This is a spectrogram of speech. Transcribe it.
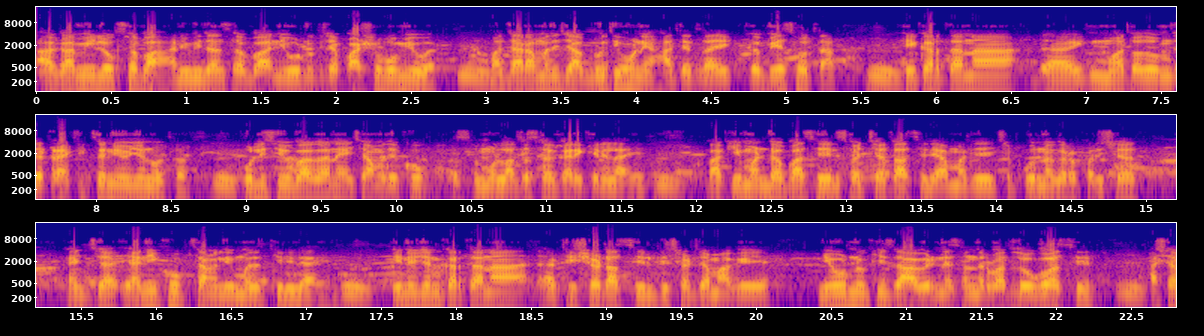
आगामी लोकसभा आणि विधानसभा निवडणुकीच्या पार्श्वभूमीवर मतदारामध्ये जागृती होणे हा त्याचा एक बेस होता. हे करताना एक महत्वाचं म्हणजे ट्रॅफिकचं नियोजन होतं. पोलीस विभागाने याच्यामध्ये खूप मोलाचं सहकार्य केलेलं आहे. बाकी मंडप असेल स्वच्छता असेल यामध्ये चिपळूण नगर परिषद यांच्या यांनी खूप चांगली मदत केलेली आहे. हे नियोजन करताना टी शर्ट असतील टी शर्टच्या मागे निवडणुकीचा अवेअरनेस संदर्भात लोगो असेल अशा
